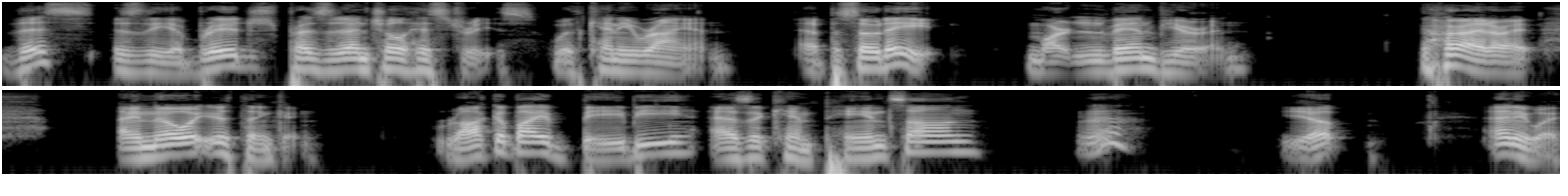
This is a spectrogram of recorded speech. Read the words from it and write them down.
This is the Abridged Presidential Histories with Kenny Ryan, Episode 8 Martin Van Buren. All right, all right. I know what you're thinking. Rockabye Baby as a campaign song? Eh, yep. Anyway,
